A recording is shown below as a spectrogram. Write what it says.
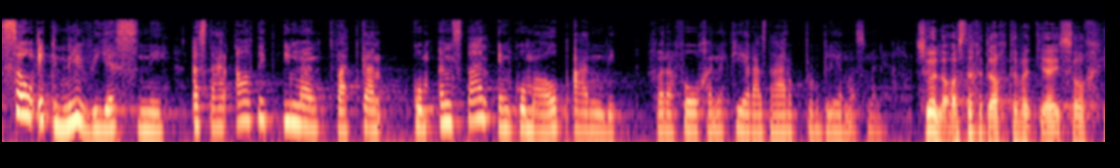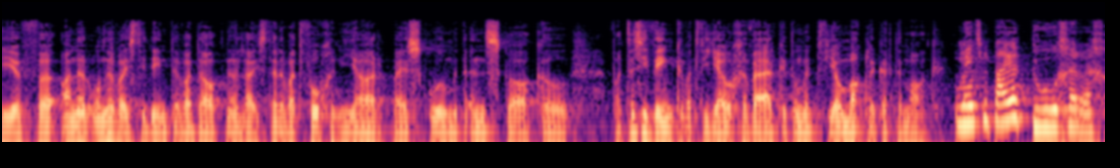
sou ek nie weet nie is daar altyd iemand wat kan kom instaan en kom help aanbied vir 'n volgende keer as daar 'n probleem is, meneer. So laaste gedagte wat jy sal gee vir ander onderwysstudente wat dalk nou luister en wat volgende jaar by 'n skool moet inskakel. Wat is die wenke wat vir jou gewerk het om dit vir jou makliker te maak? Mense moet baie doelgerig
